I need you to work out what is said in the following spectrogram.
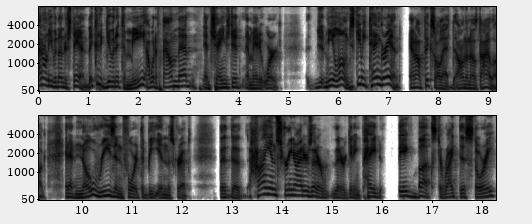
I don't even understand. They could have given it to me. I would have found that and changed it and made it work. Me alone, just give me 10 grand and I'll fix all that on the nose dialogue. It had no reason for it to be in the script. The the high end screenwriters that are that are getting paid big bucks to write this story,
